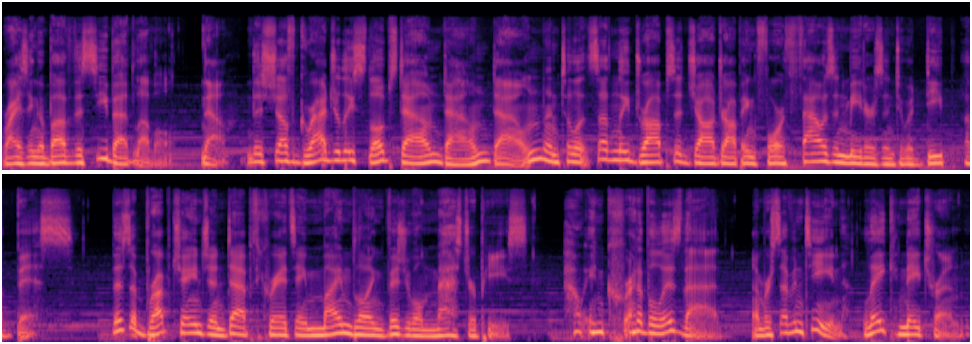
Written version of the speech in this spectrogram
rising above the seabed level. Now, this shelf gradually slopes down, down, down until it suddenly drops a jaw dropping 4,000 meters into a deep abyss. This abrupt change in depth creates a mind blowing visual masterpiece. How incredible is that? Number 17, Lake Natron.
